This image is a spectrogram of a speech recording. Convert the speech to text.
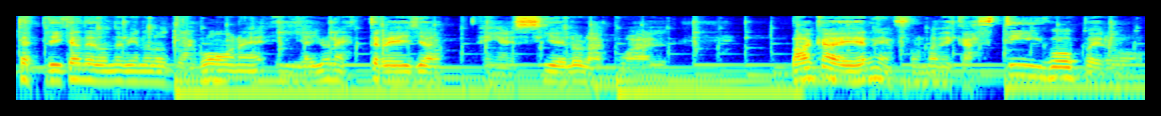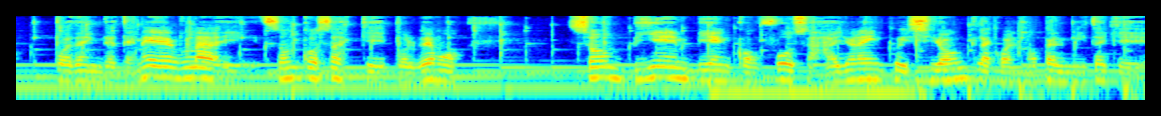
te explican de dónde vienen los dragones y hay una estrella en el cielo la cual va a caer en forma de castigo, pero pueden detenerla y son cosas que volvemos, son bien, bien confusas. Hay una intuición la cual no permite que,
